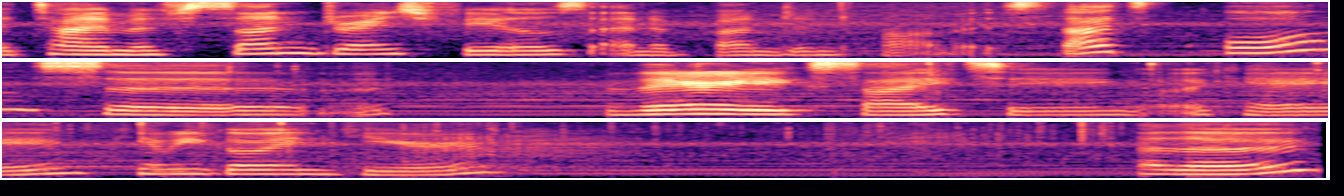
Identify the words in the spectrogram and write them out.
a time of sun-drenched fields and abundant harvest. That's awesome! Very exciting. Okay, can we go in here? Hello?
